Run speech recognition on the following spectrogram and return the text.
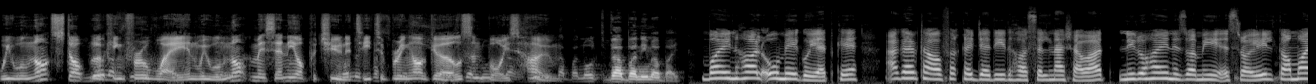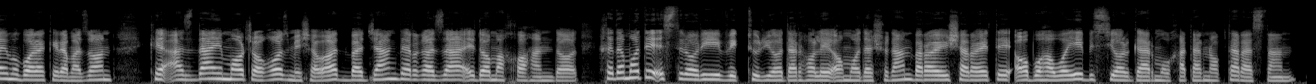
We will not stop looking for a way and we will not miss any opportunity to bring our girls and boys home. با این حال او می گوید که اگر توافق جدید حاصل نشود نیروهای نظامی اسرائیل تا ماه مبارک رمضان که از ده مارچ آغاز می شود به جنگ در غزه ادامه خواهند داد. خدمات استراری ویکتوریا در حال آماده شدن برای شرایط آب و هوای بسیار گرم و خطرناکتر هستند.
